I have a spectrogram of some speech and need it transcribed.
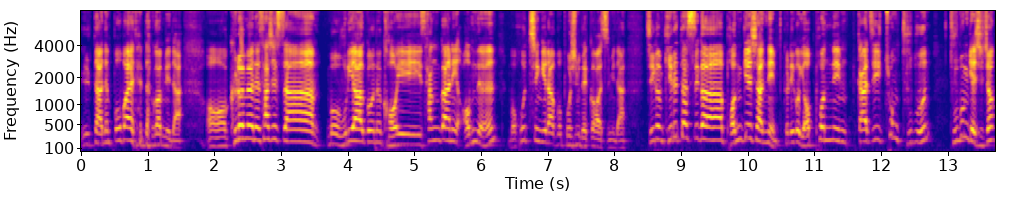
일단, 은 뽑아야 된다고 합니다. 어 그러면은 사실상 뭐 우리하고는 거의 상관이 없는 뭐 호칭이라고 보시면 될 것 같습니다. 지금 기르타스가 번개샤님 그리고 여포님까지 총 두 분. 두 분 계시죠?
